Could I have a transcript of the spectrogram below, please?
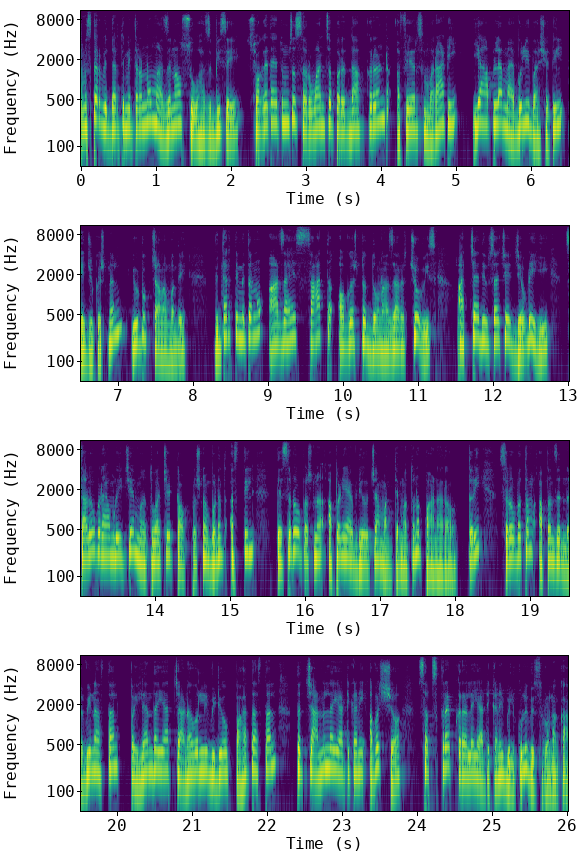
नमस्कार विद्यार्थी मित्रांनो. माझं नाव सुहास भिसे. स्वागत आहे तुमचं सर्वांचं परदा करंट अफेअर्स मराठी या आपल्या मायबोली भाषेतील एज्युकेशनल यूट्यूब चॅनलमध्ये. विद्यार्थी मित्रांनो आज आहे सात ऑगस्ट दोन हजार चोवीस. आजच्या दिवसाचे जेवढेही चालू घडामोडीचे महत्त्वाचे टॉप प्रश्न बनत असतील ते सर्व प्रश्न आपण या व्हिडिओच्या माध्यमातून पाहणार आहोत. तरी सर्वप्रथम आपण जर नवीन असताल पहिल्यांदा या चॅनलवरील व्हिडिओ पाहत असताल तर चॅनलला या ठिकाणी अवश्य सबस्क्राईब करायला या ठिकाणी बिलकुल विसरू नका.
